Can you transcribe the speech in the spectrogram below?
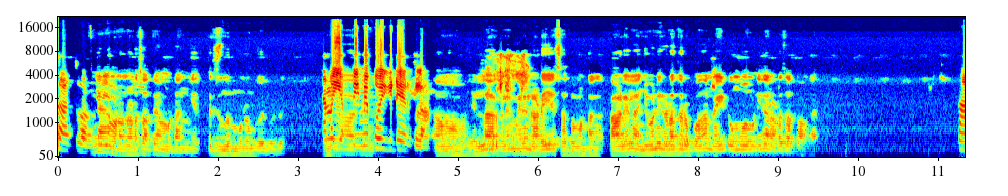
சாத்துவாங்களா? இல்ல மேடம் நடசாத்தவே மாட்டாங்க இங்க. திருச்செந்தூர் முருகன் கோயில். நம்ம எப்பயுமே போய்கிட்டே இருக்கலாம். ஆமா ஆமா எல்லா கிழமையிலும் நடையே சாத்த மாட்டாங்க. காலையில அஞ்சு மணி நட திறப்போ தான் நைட் ஒன்பது மணி தான் நட ஆ.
